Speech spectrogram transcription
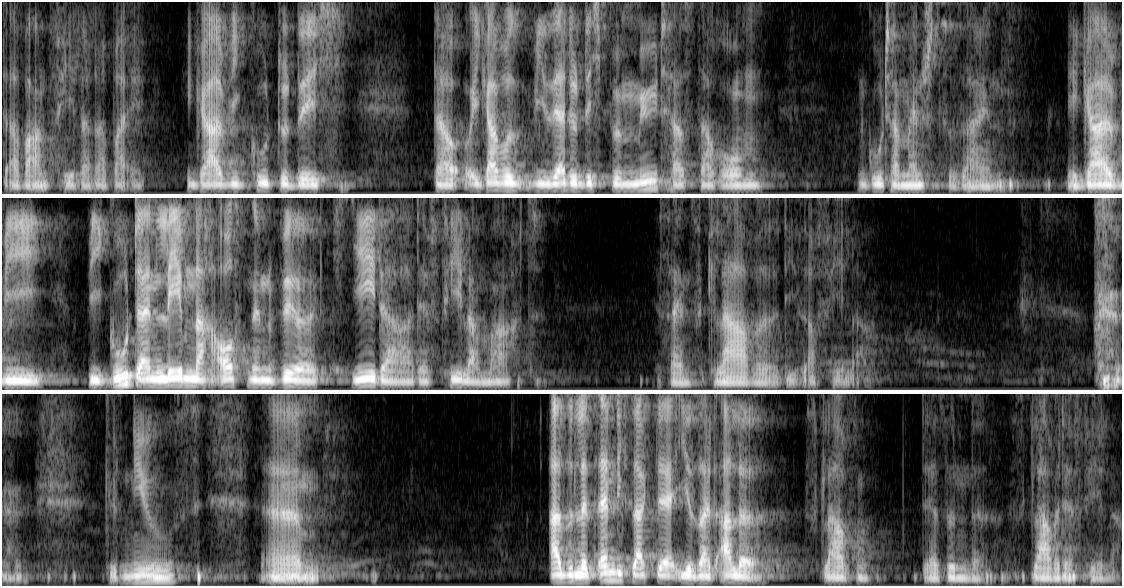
da war ein Fehler dabei. Egal wie gut du dich, da, egal wie sehr du dich bemüht hast darum, ein guter Mensch zu sein. Egal wie, wie gut dein Leben nach außen hin wirkt, jeder, der Fehler macht, ist ein Sklave dieser Fehler. Good News. Ähm, also letztendlich sagt er, ihr seid alle Sklaven der Sünde, Sklave der Fehler.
